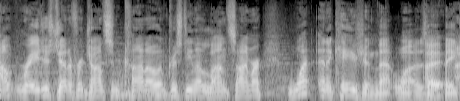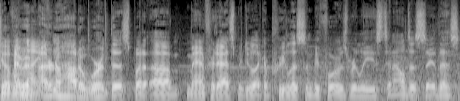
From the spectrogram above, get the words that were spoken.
outrageous. Jennifer Johnson Cano and Christina Landshamer. What an occasion that was at Beethoven I, I, Night. I don't know how to word this, but uh, Manfred asked me to do like a pre-listen before it was released, and I'll just say this:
